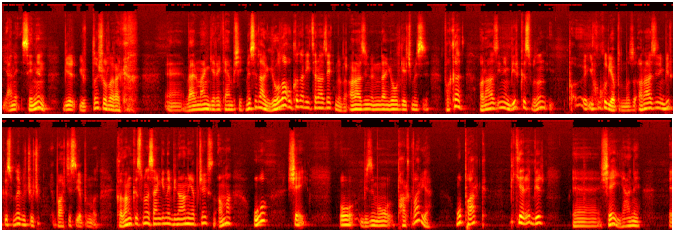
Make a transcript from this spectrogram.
yani senin bir yurttaş olarak e, vermen gereken bir şey. Mesela yola o kadar itiraz etmiyorlar. Arazinin önünden yol geçmesi. Fakat arazinin bir kısmının ilkokul yapılması, arazinin bir kısmında bir çocuk bahçesi yapılması. Kalan kısmına sen yine binanı yapacaksın ama o şey o bizim o park var ya o park bir kere bir e, şey yani e,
